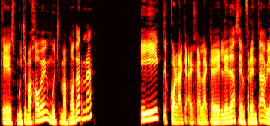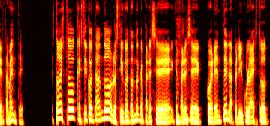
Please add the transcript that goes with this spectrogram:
que es mucho más joven, mucho más moderna, y con la, la que Leda se enfrenta abiertamente. Todo esto que estoy contando, lo estoy contando que parece, que parece coherente. La película esto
